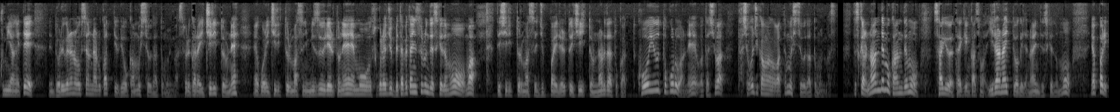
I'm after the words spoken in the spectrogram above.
組み上げて、どれぐらいの大きさになるかっていう量感も必要だと思います。それから1リットルね、これ1リットルマスに水入れるとね、もうそこら中ベタベタにするんですけども、まあ、デシリットルマスで10杯入れると1リットルになるだとか、こういうところはね、私は多少時間がかかっても必要だと思います。ですから何でもかんでも作業や体験活動がいらないってわけじゃないんですけども、やっぱり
